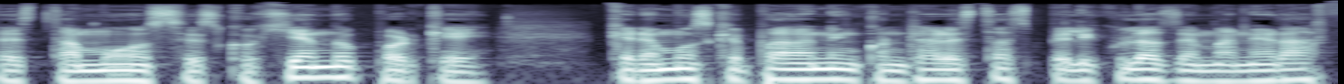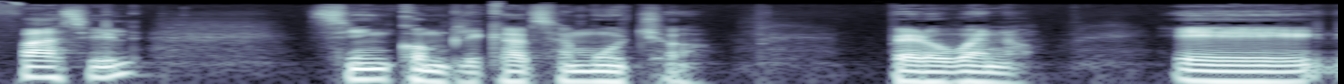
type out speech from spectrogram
la estamos escogiendo porque queremos que puedan encontrar estas películas de manera fácil sin complicarse mucho. Pero bueno, eh,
